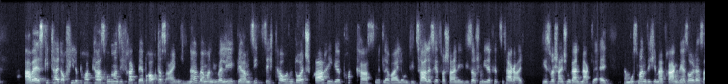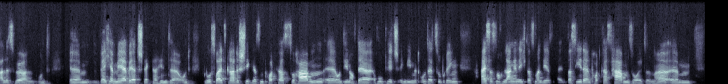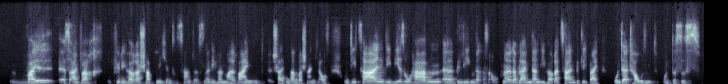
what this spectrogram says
aber es gibt halt auch viele Podcasts, wo man sich fragt, wer braucht das eigentlich? Ne? Wenn man überlegt, wir haben 70.000 deutschsprachige Podcasts mittlerweile und die Zahl ist jetzt wahrscheinlich, die ist auch schon wieder 14 Tage alt, die ist wahrscheinlich schon gar nicht mehr aktuell. Da muss man sich immer fragen, wer soll das alles hören? Und ähm, welcher Mehrwert steckt dahinter? Und bloß weil es gerade schick ist, einen Podcast zu haben äh, und den auf der Homepage irgendwie mit unterzubringen, heißt das noch lange nicht, dass man jetzt, dass jeder einen Podcast haben sollte, ne? Ähm, weil es einfach für die Hörerschaft nicht interessant ist. Ne? Die hören mal rein und schalten dann wahrscheinlich aus. Und die Zahlen, die wir so haben, äh, belegen das auch. Ne? Da bleiben dann die Hörerzahlen wirklich bei unter 1000. Und das ist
